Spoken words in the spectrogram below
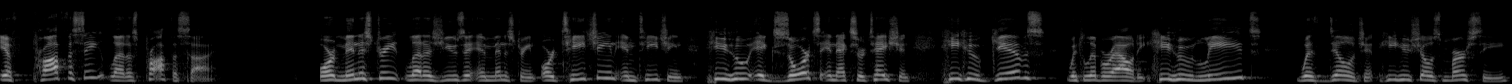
If prophecy, let us prophesy. Or ministry, let us use it in ministering. Or teaching, in teaching. He who exhorts in exhortation. He who gives with liberality. He who leads with diligence. He who shows mercy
